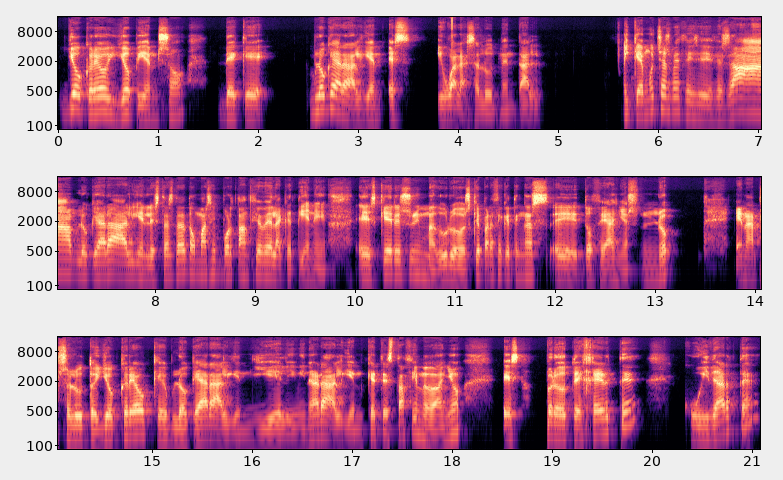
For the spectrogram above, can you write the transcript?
Yo creo y yo pienso de que bloquear a alguien es igual a salud mental. Y que muchas veces dices, ah, bloquear a alguien, le estás dando más importancia de la que tiene. Es que eres un inmaduro, es que parece que tengas 12 eh, años. No, en absoluto. Yo creo que bloquear a alguien y eliminar a alguien que te está haciendo daño es protegerte cuidarte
